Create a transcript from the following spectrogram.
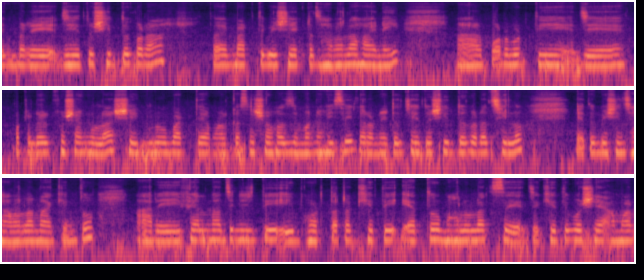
একবারে যেহেতু সিদ্ধ করা তাই বাড়তে বেশি একটা ঝামেলা হয়নি। আর পরবর্তী যে পটলের খোসাগুলো সেগুলো বাড়তে আমার কাছে সহজে মনে হয়েছে কারণ এটা যেহেতু সিদ্ধ করা ছিল, এত বেশি ঝামেলা না কিন্তু। আর এই ফেলনা জিনিস দিয়ে এই ভর্তাটা খেতে এত ভালো লাগছে যে খেতে বসে আমার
